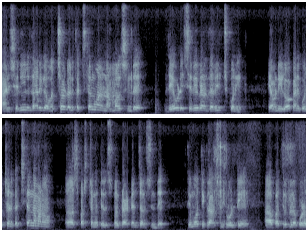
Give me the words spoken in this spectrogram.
ఆయన శరీరధారిగా వచ్చాడు అని ఖచ్చితంగా మనం నమ్మాల్సిందే. దేవుడి శరీరాన్ని ధరించుకొని ఏమండి ఈ లోకానికి వచ్చాడని ఖచ్చితంగా మనం స్పష్టంగా తెలుసుకొని ప్రకటించాల్సిందే. తిమోతికి రాసినటువంటి ఆ, పత్రికలో కూడా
